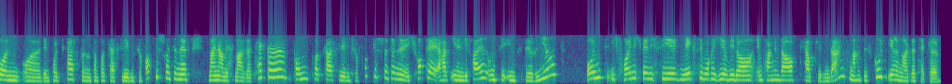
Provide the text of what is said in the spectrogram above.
von äh, dem Podcast, von unserem Podcast Leben für Fortgeschrittene. Mein Name ist Margaret Heckel vom Podcast Leben für Fortgeschrittene. Ich hoffe, er hat Ihnen gefallen und Sie inspiriert. Und ich freue mich, wenn ich Sie nächste Woche hier wieder empfangen darf. Herzlichen Dank. Machen Sie es gut. Ihre Margaret Heckel.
